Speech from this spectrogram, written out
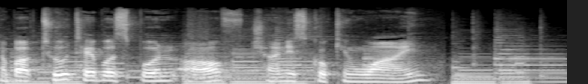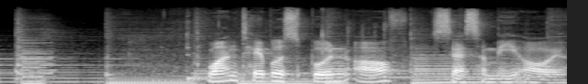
about two tablespoons of Chinese cooking wine, one tablespoon of sesame oil.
